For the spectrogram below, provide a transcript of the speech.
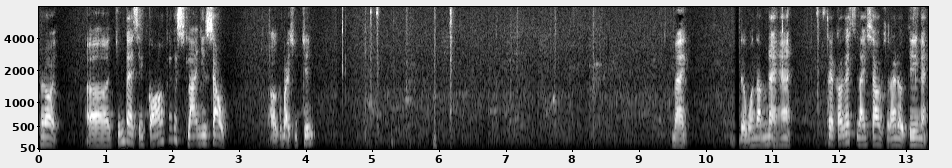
rồi uh, chúng ta sẽ có các cái slide như sau ở cái bài số 9 đây đừng quan tâm cái này ha. Chúng ta có cái slide sau slide đầu tiên này.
